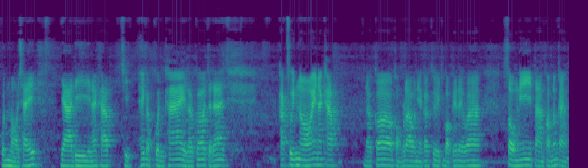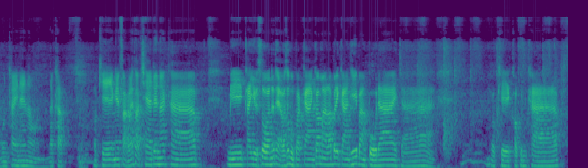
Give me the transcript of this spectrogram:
คุณหมอใช้ยาดีนะครับ ฉีดให้กับคนไข้แล้วก็จะได้พักฟื้นน้อยนะครับ แล้วก็ของเราเนี่ยก็คือบอกได้เลยว่า ทรงนี่ตามความต้องการของคนไข้แน่นอนนะครับ โอเค ยังไงฝากไลค์ฝากแชร์ด้วยนะครับ มีใครอยู่โซนแถวสมุทรปราการก็มารับบริการที่บางปูได้จ้า โอเค ขอบคุณครับ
